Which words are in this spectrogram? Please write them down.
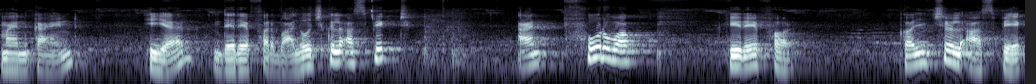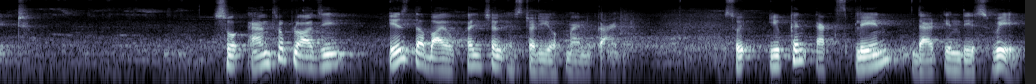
mankind. Here they refer biological aspect and for work he refer cultural aspect. So anthropology is the biocultural study of mankind. So you can explain that in this way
